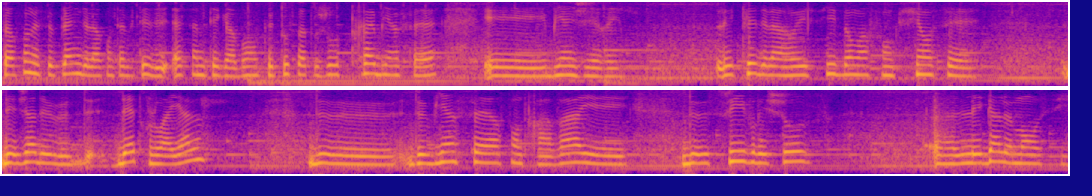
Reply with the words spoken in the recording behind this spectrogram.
personne ne se plaigne de la comptabilité du SMT Gabon, que tout soit toujours très bien fait et bien géré. Les clés de la réussite dans ma fonction, c'est déjà d'être loyal, de, bien faire son travail et de suivre les choses euh, légalement aussi.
